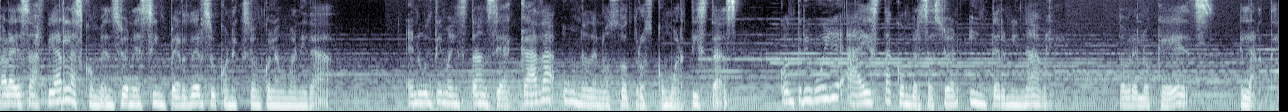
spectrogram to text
para desafiar las convenciones sin perder su conexión con la humanidad. En última instancia, cada uno de nosotros como artistas contribuye a esta conversación interminable sobre lo que es el arte.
